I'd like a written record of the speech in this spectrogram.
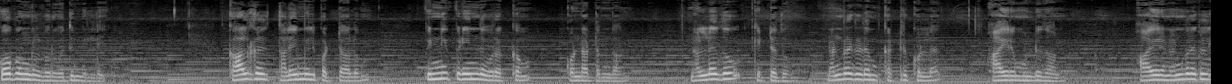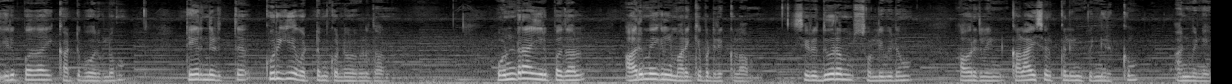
கோபங்கள் வருவதும் இல்லை. கால்கள் தலைமையில் பட்டாலும் பின்னி பிணைந்த உறக்கம் கொண்டாட்டம்தான். நல்லதோ கெட்டதோ நண்பர்களிடம் கற்றுக்கொள்ள ஆயிரம் உண்டுதான். ஆயிரம் நண்பர்கள் இருப்பதாய் காட்டுபவர்களும் தேர்ந்தெடுத்த குறுகிய வட்டம் கொண்டவர்கள்தான். ஒன்றாய் இருப்பதால் அருமைகள் மறைக்கப்பட்டிருக்கலாம். சிறு தூரம் சொல்லிவிடும் அவர்களின் கலாய் சொற்களின் பின்னிருக்கும் அன்பினை.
